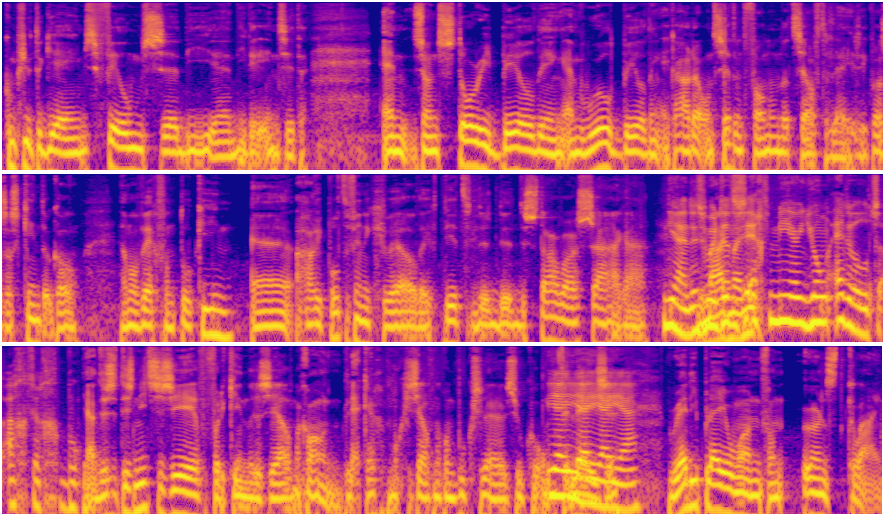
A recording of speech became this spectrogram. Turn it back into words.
computergames, films eh, die, die erin zitten. En zo'n storybuilding en worldbuilding, ik hou daar ontzettend van om dat zelf te lezen. Ik was als kind ook al helemaal weg van Tolkien. Eh, Harry Potter vind ik geweldig. Dit, de, de, de Star Wars saga. Ja, dus Die maar dat is niet- echt meer young adult-achtig boek. Ja, dus het is niet zozeer voor de kinderen zelf, maar gewoon lekker. Mocht je zelf nog een boek eh, zoeken om ja, te ja, ja, lezen. ja. Ready Player One van Ernst Klein.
